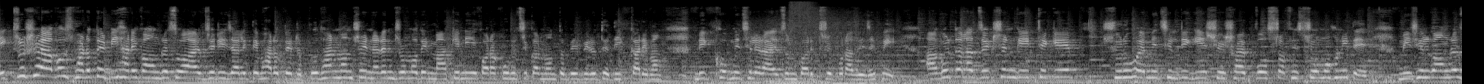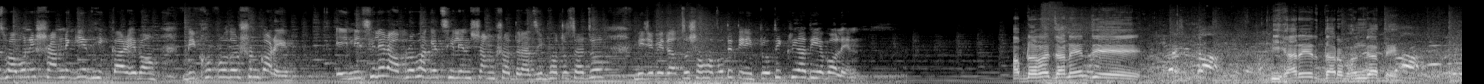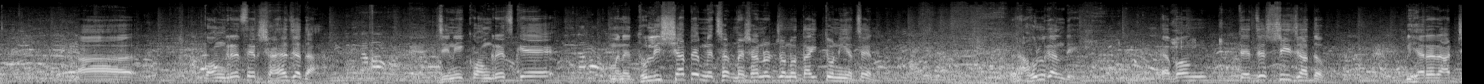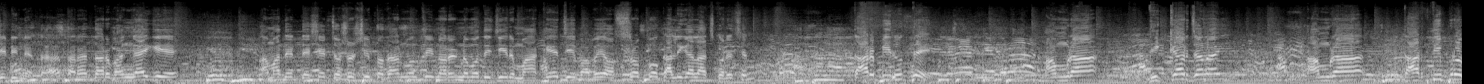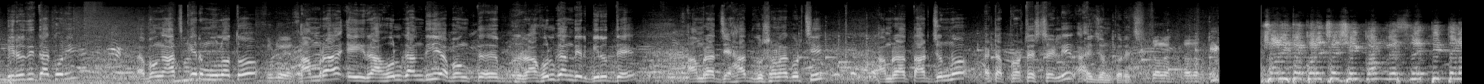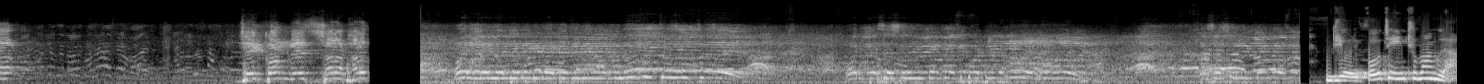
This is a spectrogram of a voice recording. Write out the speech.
একত্রিশে আগস্ট ভারতের বিহারে কংগ্রেস ও আরজেডি জালিতে ভারতের প্রধানমন্ত্রী নরেন্দ্র মোদীর মাকে নিয়ে করা কুরুচিকর মন্তব্যের বিরুদ্ধে ধিক্কার এবং বিক্ষোভ মিছিলের আয়োজন করে Tripura BJP. Agartala junction gate থেকে শুরু হয়ে মিছিলটি গিয়ে শেষ হয় পোস্ট অফিস চৌমোহনীতে। মিছিল কংগ্রেস ভবনের সামনে গিয়ে ধিক্কার এবং বিক্ষোভ প্রদর্শন করে। এই মিছিলের অগ্রভাগে ছিলেন সাংসদ রাজীব ভট্টাচার্য বিজেপির রাজ্য সভাপতি তিনি প্রতিক্রিয়া দিয়ে বলেন। আপনারা জানেন যে বিহারের দারভাঙ্গাতে আহ, কংগ্রেসের শাহজাদা, যিনি কংগ্রেসকে মানে ধুলির সাথে মেশানোর জন্য দায়িত্ব নিয়েছেন, রাহুল গান্ধী এবং তেজস্বী যাদব, বিহারের আরজেডি নেতা, তারা দারভাঙ্গায় গিয়ে আমাদের দেশের যশস্বী প্রধানমন্ত্রী নরেন্দ্র মোদীজির মাকে যেভাবে অশ্রব্য গালিগালাজ করেছেন, তার বিরুদ্ধে আমরা ধিক্কার জানাই, আমরা তার তীব্র বিরোধিতা করি। এবং আজকের মূলত আমরা এই রাহুল গান্ধী এবং রাহুল গান্ধীর বিরুদ্ধে আমরা জেহাদ ঘোষণা করছি। আমরা তার জন্য একটা প্রটেস্ট র্যালির আয়োজন করেছি। চালিত করেছে সেই কংগ্রেস নেতৃত্বরা। যে কংগ্রেস সারা ভারত রিপোর্ট ইন্টু বাংলা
